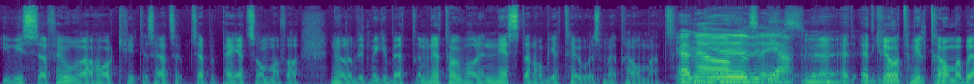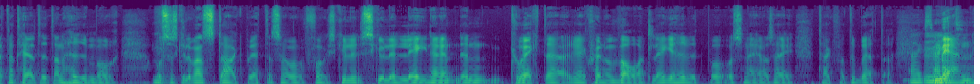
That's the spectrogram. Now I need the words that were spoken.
i vissa fora har kritiserat till exempel P1 Sommar för. Nu har det blivit mycket bättre men ett tag var det nästan obligatoriskt med traumat. Ja, Ja, precis. ja. Mm. Eh, Ett, ett gråtmilt trauma berättat helt utan humor och så skulle det vara en stark berättelse och folk skulle, skulle lägga, den, den korrekta reaktionen var att lägga huvudet på och sned och säga tack för att du berättar. Ja. Men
